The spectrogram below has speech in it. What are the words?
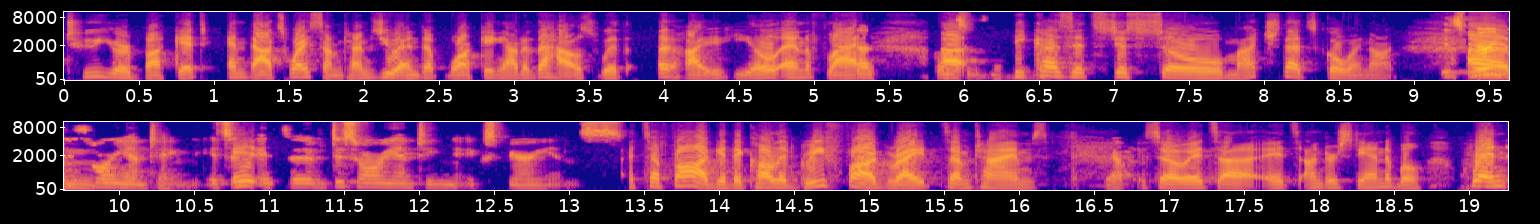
to your bucket and that's why sometimes you end up walking out of the house with a high heel and a flat Uh, that's exactly right. because it's just so much that's going on. It's very um, disorienting. It's a it- it's a disorienting experience. It's a fog they call it grief fog right sometimes. Yep. so it's uh it's understandable. When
